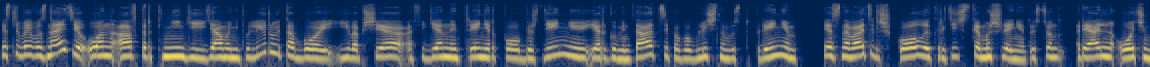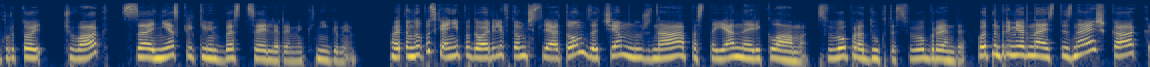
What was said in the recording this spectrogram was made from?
Если вы его знаете, он автор книги «Я манипулирую тобой» и вообще офигенный тренер по убеждению и аргументации по публичным выступлениям и основатель школы «Критическое мышление». То есть он реально очень крутой чувак с несколькими бестселлерами, книгами. В этом выпуске они поговорили в том числе о том, зачем нужна постоянная реклама своего продукта, своего бренда. Вот, например, Настя, ты знаешь, как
